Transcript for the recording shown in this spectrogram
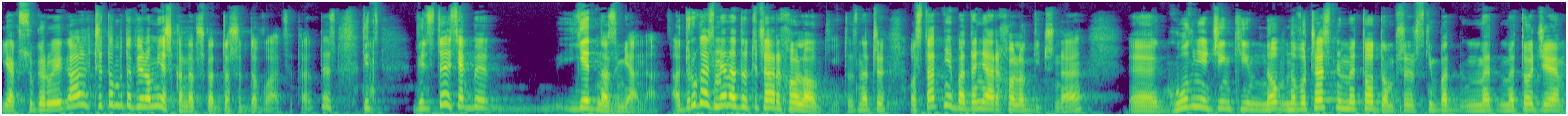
jak sugeruje Gal, czy to dopiero Mieszko na przykład doszedł do władzy. Tak? To jest, więc, więc to jest jakby jedna zmiana. A druga zmiana dotyczy archeologii. To znaczy ostatnie badania archeologiczne, e, głównie dzięki nowoczesnym metodom, przede wszystkim metodzie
